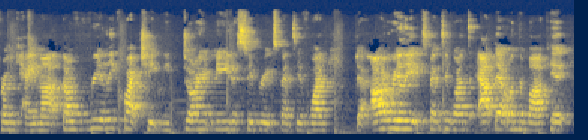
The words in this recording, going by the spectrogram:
from Kmart. They're really quite cheap. You don't need a super expensive one. There are really expensive ones out there on the market.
